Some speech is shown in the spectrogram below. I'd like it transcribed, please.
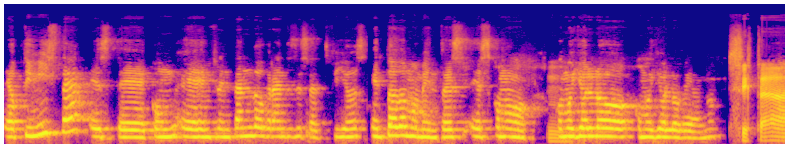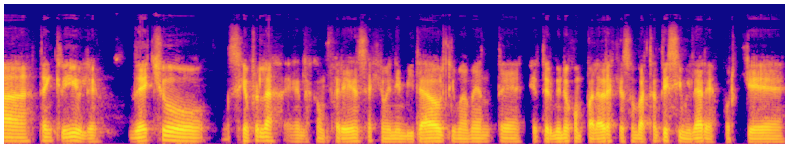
optimista, este, con, eh, enfrentando grandes desafíos en todo momento. Es, es como, mm. como, yo lo, como yo lo veo, ¿no? Sí, está, está increíble. De hecho, siempre en las conferencias que me han invitado últimamente eh, termino con palabras que son bastante similares, porque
